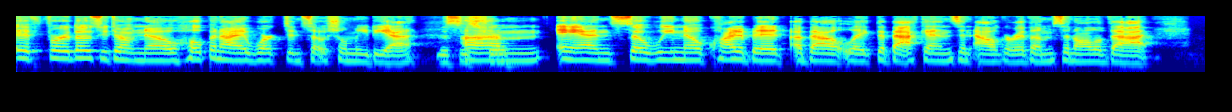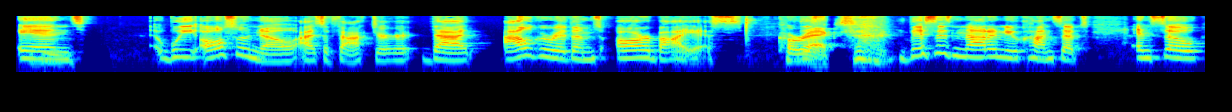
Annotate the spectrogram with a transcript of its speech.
if for those who don't know, Hope and I worked in social media. This is um, true. And so we know quite a bit about like the back ends and algorithms and all of that. Mm-hmm. And mm-hmm. we also know as a factor that algorithms are biased. Correct. This, this is not a new concept. And so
